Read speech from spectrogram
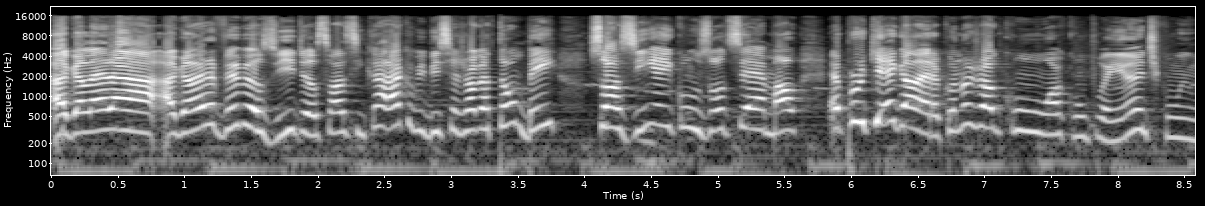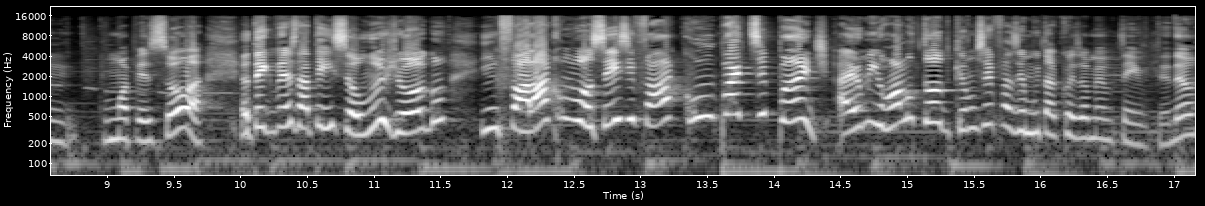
A galera, a galera vê meus vídeos, fala assim: "Caraca, Bibi, você joga tão bem sozinha e com os outros você é mal". É porque, galera, quando eu jogo com um acompanhante, com um- com uma pessoa, eu tenho que prestar atenção no jogo, em falar com vocês e falar com o participante. Aí eu me enrolo todo, porque eu não sei fazer muita coisa ao mesmo tempo, entendeu?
